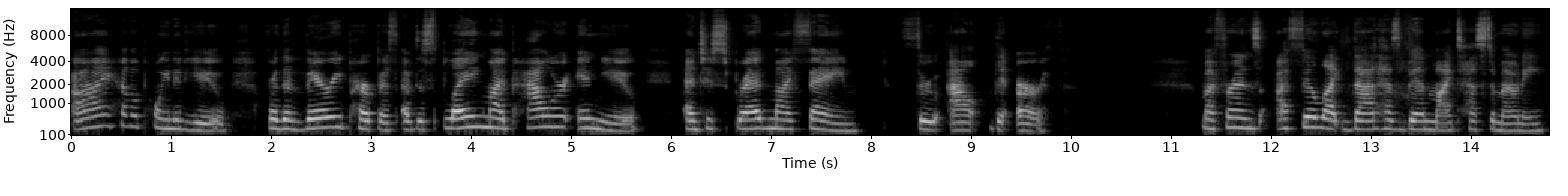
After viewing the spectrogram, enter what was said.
I have appointed you for the very purpose of displaying my power in you and to spread my fame throughout the earth. My friends, I feel like that has been my testimony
